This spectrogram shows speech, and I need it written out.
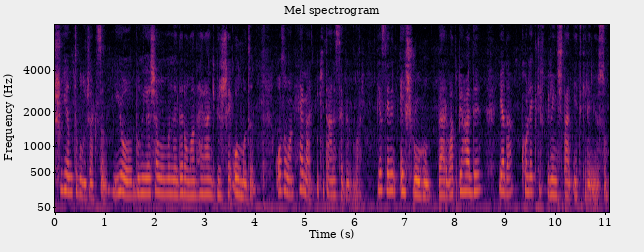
şu yanıtı bulacaksın. Yo bunu yaşamama neden olan herhangi bir şey olmadı. O zaman hemen iki tane sebebi var. Ya senin eş ruhun berbat bir halde ya da kolektif bilinçten etkileniyorsun.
